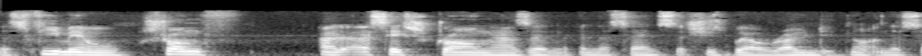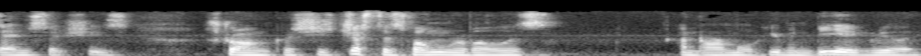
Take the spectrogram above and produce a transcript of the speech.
this female strong—I say strong as in in the sense that she's well rounded, not in the sense that she's strong because she's just as vulnerable as a normal human being, really.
